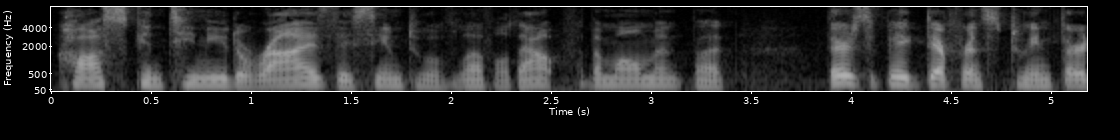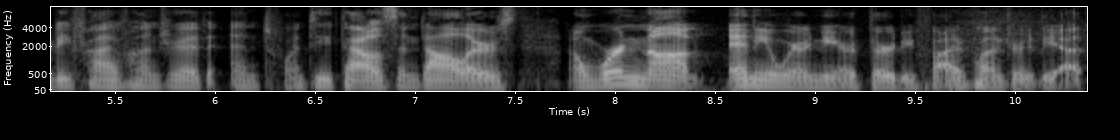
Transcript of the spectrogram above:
costs continue to rise. They seem to have leveled out for the moment, but there's a big difference between $3,500 and $20,000, and we're not anywhere near 3,500 yet.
